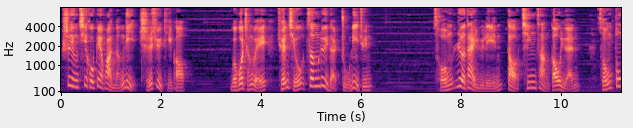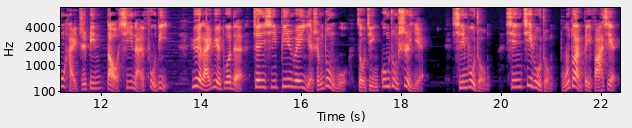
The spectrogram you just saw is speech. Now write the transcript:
适应气候变化能力持续提高，我国成为全球增绿的主力军。从热带雨林到青藏高原，从东海之滨到西南腹地。越来越多的珍稀濒危野生动物走进公众视野，新物种、新记录种不断被发现，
